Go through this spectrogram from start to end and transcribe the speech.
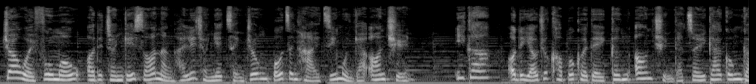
作为父母，我哋尽己所能喺呢场疫情中保证孩子们嘅安全。 依家我哋有咗确保佢哋更安全嘅最佳工具。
